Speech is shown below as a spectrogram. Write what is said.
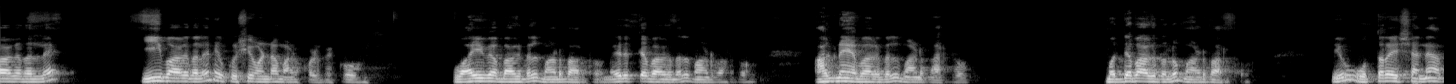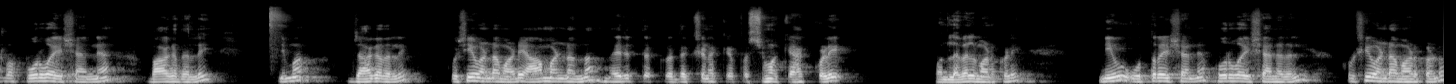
ಭಾಗದಲ್ಲೇ ಈ ಭಾಗದಲ್ಲೇ ನೀವು ಕೃಷಿ ಹೊಂಡ ಮಾಡ್ಕೊಳ್ಬೇಕು. ವಾಯುವ್ಯ ಭಾಗದಲ್ಲಿ ಮಾಡಬಾರ್ದು, ನೈಋತ್ಯ ಭಾಗದಲ್ಲಿ ಮಾಡಬಾರ್ದು, ಆಗ್ನೇಯ ಭಾಗದಲ್ಲಿ ಮಾಡಬಾರ್ದು ಮಧ್ಯಭಾಗದಲ್ಲೂ ಮಾಡಬಾರ್ದು. ನೀವು ಉತ್ತರ ಈಶಾನ್ಯ ಅಥವಾ ಪೂರ್ವ ಈಶಾನ್ಯ ಭಾಗದಲ್ಲಿ ನಿಮ್ಮ ಜಾಗದಲ್ಲಿ ಕೃಷಿ ಹೊಂಡ ಮಾಡಿ ಆ ಮಣ್ಣನ್ನು ನೈಋತ್ಯಕ್ಕೆ, ದಕ್ಷಿಣಕ್ಕೆ, ಪಶ್ಚಿಮಕ್ಕೆ ಹಾಕ್ಕೊಳ್ಳಿ, ಒಂದು ಲೆವೆಲ್ ಮಾಡ್ಕೊಳ್ಳಿ. ನೀವು ಉತ್ತರ ಈಶಾನ್ಯ ಪೂರ್ವ ಈಶಾನ್ಯದಲ್ಲಿ ಕೃಷಿ ಹೊಂಡ ಮಾಡಿಕೊಂಡು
